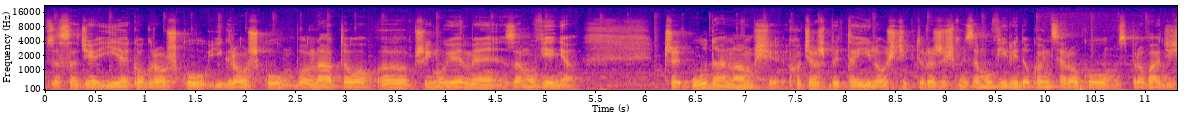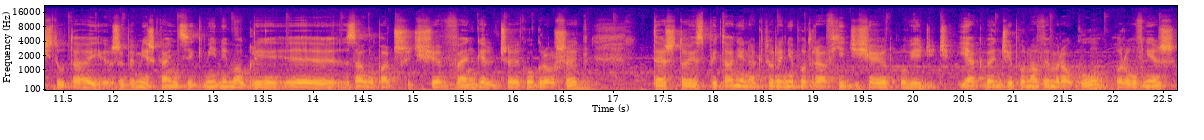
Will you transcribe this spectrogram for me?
W zasadzie i ekogroszku, i groszku, bo na to e, przyjmujemy zamówienia. Czy uda nam się chociażby te ilości, które żeśmy zamówili do końca roku, sprowadzić tutaj, żeby mieszkańcy gminy mogli e, zaopatrzyć się w węgiel czy ekogroszek? Też to jest pytanie, na które nie potrafię dzisiaj odpowiedzieć. Jak będzie po nowym roku? Również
